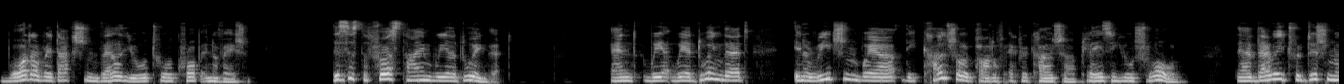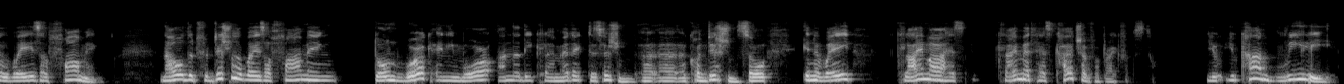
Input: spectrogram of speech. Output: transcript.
water reduction value to a crop innovation. This is the first time we are doing that. And we are, we are doing that in a region where the cultural part of agriculture plays a huge role. There are very traditional ways of farming. Now, the traditional ways of farming don't work anymore under the climatic decision uh, uh, conditions. So, in a way, climate has climate has culture for breakfast. You you can't really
